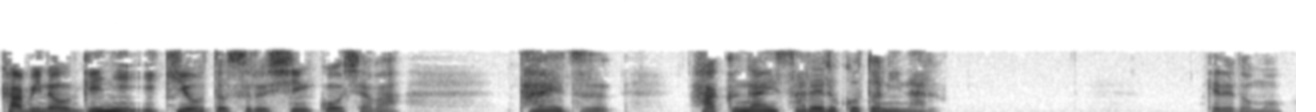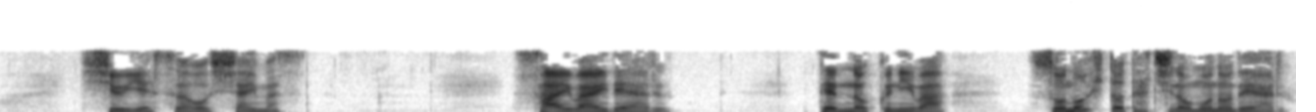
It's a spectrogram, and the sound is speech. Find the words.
神の義に生きようとする信仰者は、絶えず迫害されることになる。けれども、主イエスはおっしゃいます。幸いである。天の国は、その人たちのものである。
